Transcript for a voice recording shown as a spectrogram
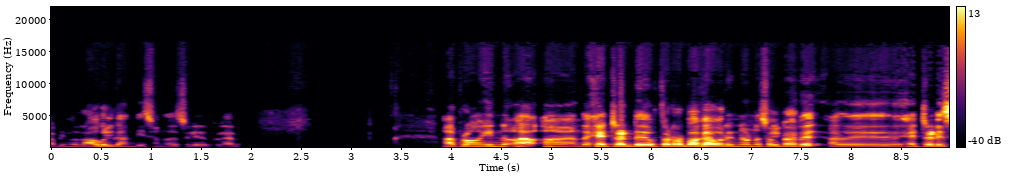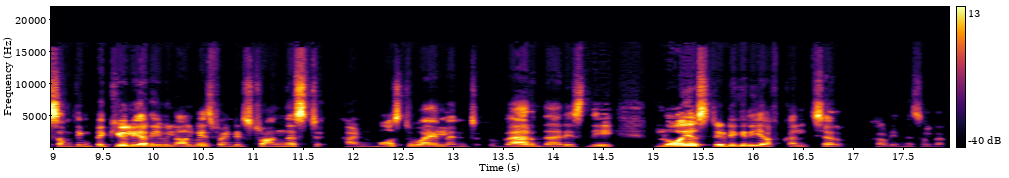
அப்படின்னு ராகுல் காந்தி சொன்னதை சொல்லியிருக்கிறார். அப்புறம் இன்னும் அந்த ஹேட்ரட் தொடர்பாக அவர் இன்னொன்று சொல்றாரு. அது hatred is something peculiar you will always find it strongest and most violent where there is the lowest degree of culture அப்படின்னு சொல்றாரு.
